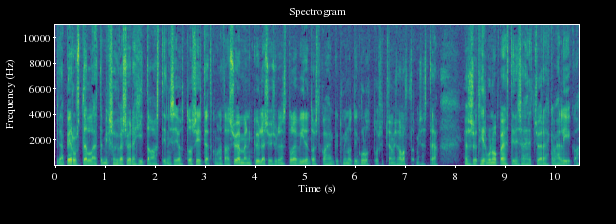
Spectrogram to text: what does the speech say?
pitää perustella, että miksi on hyvä syödä hitaasti, niin se johtuu siitä, että kun me aletaan syömään, niin kylläisyys yleensä tulee 15-20 minuutin kuluttua sitten syömisen aloittamisesta. Ja jos sä syöt hirmu nopeasti, niin sä ehdit syödä ehkä vähän liikaa.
